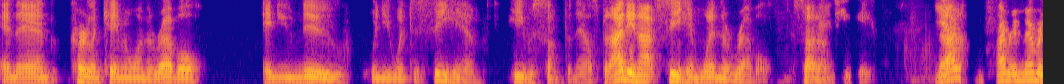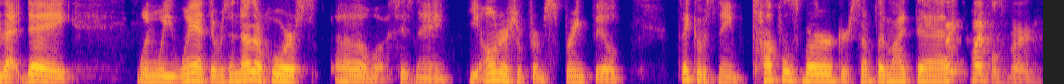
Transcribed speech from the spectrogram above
And then Curlin came and won the Rebel, and you knew when you went to see him, he was something else. But I did not see him win the Rebel. I saw it on TV. Yeah. I, I, remember that day when we went, there was another horse. Oh, what was his name? The owners are from Springfield. I think it was named Teufelsberg or something like that. Teufelsberg.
